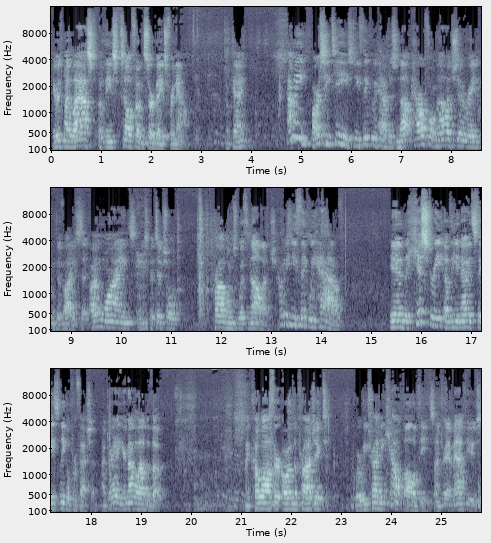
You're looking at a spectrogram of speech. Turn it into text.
Here's my last of these cell phone surveys for now. Okay? How many RCTs do you think we have this not powerful knowledge generating device that unwinds these potential problems with knowledge? How many do you think we have in the history of the United States legal profession? Andrea, you're not allowed to vote. My co author on the project where we tried to count all of these, Andrea Matthews,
